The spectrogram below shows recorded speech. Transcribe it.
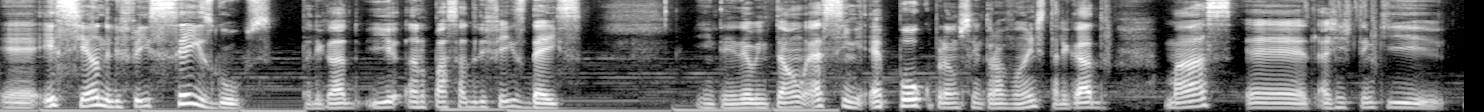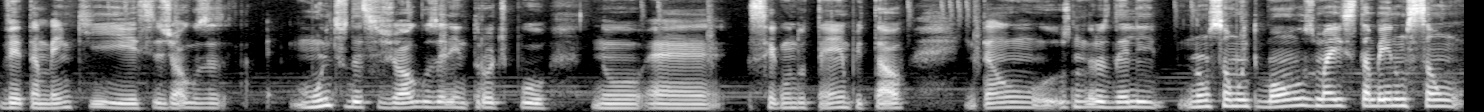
É, esse ano ele fez 6 gols, tá ligado? E ano passado ele fez 10. Entendeu? Então, é assim, é pouco para um centroavante, tá ligado? Mas é, a gente tem que ver também que esses jogos muitos desses jogos ele entrou, tipo, no é, segundo tempo e tal. Então, os números dele não são muito bons, mas também não são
